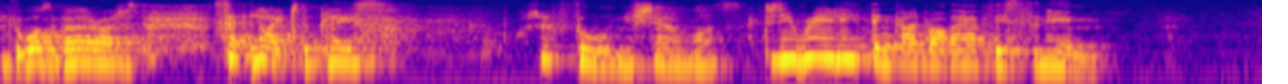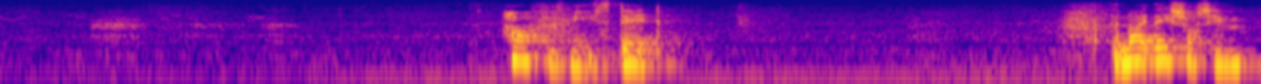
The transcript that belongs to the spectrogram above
If it wasn't for her, I'd just set light to the place. What a fool Michel was. Did he really think I'd rather have this than him? Half of me's dead. The night they shot him,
